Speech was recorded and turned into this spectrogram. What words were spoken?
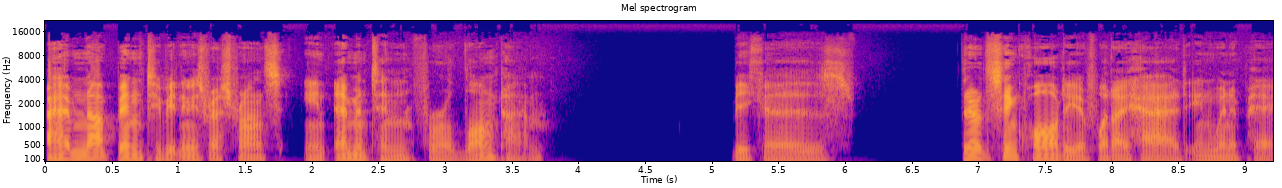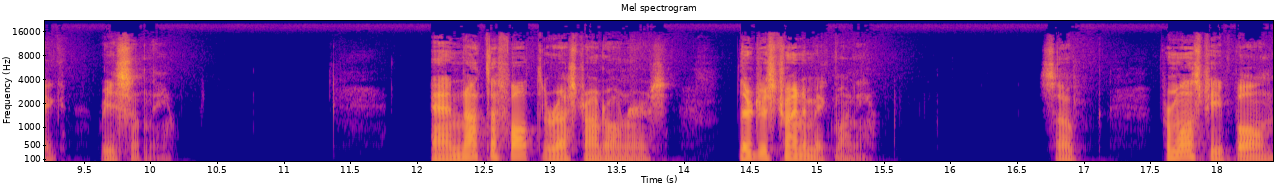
I have not been to Vietnamese restaurants in Edmonton for a long time because they're the same quality of what I had in Winnipeg recently. And not to fault the restaurant owners, they're just trying to make money. So, for most people,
